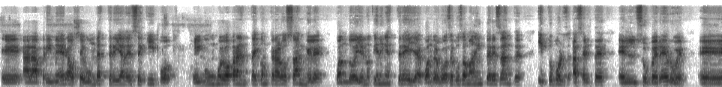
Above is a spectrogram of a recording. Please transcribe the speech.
eh, a la primera o segunda estrella de ese equipo en un juego para entrar contra Los Ángeles, cuando ellos no tienen estrella, cuando el juego se puso más interesante, y tú por hacerte el superhéroe, eh,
